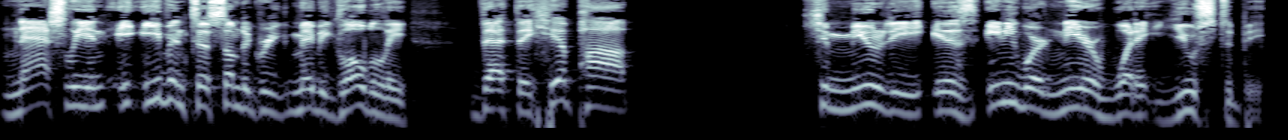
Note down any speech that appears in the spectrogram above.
nationally and even to some degree, maybe globally, that the hip hop community is anywhere near what it used to be.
